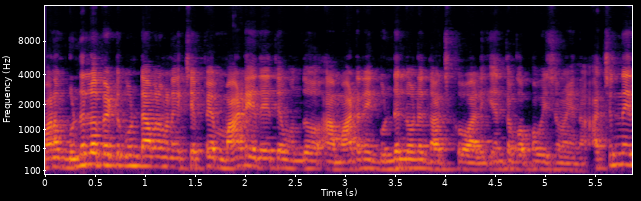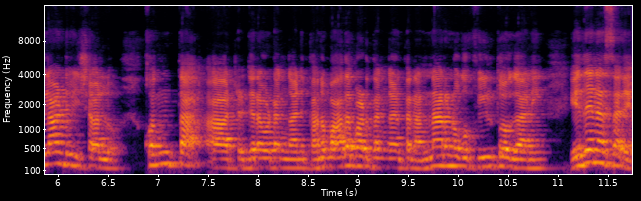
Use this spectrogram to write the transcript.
మనం గుండెల్లో పెట్టుకుంటామని మనకి చెప్పే మాట ఏదైతే ఉందో ఆ మాటని గుండెల్లోనే దాచుకోవాలి. ఎంత గొప్ప విషయమైనా. ఆ చిన్న ఇలాంటి విషయాల్లో కొంత ట్రిగర్ అవ్వడం కానీ తను బాధపడటం కానీ తను అన్నారని ఒక ఫీల్తో కానీ ఏదైనా సరే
